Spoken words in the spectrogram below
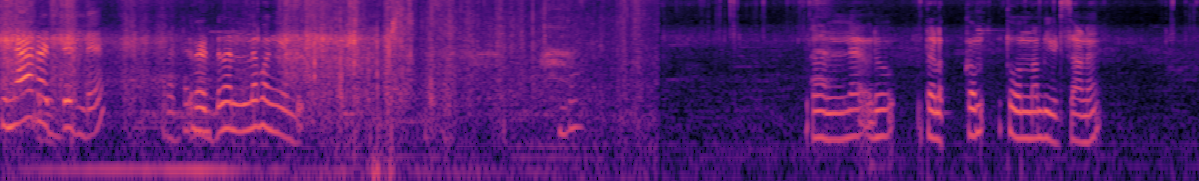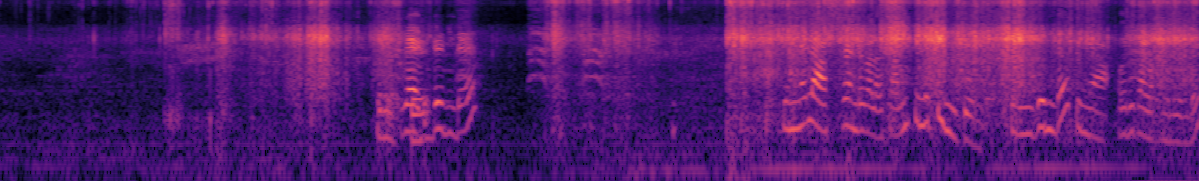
പിന്നെ റെഡ് ഉണ്ട്. റെഡ് നല്ല ഭംഗിയുണ്ട്. നല്ല ഒരു തിളക്കം തോന്നുന്ന ബീഡ്സ് ആണ് റെഡ് ഉണ്ട്. പിന്നെ ലാസ്റ്റ് രണ്ട് കളേഴ്സാണ് പിന്നെ പിങ്കും ഉണ്ട്. പിങ്ക് ഉണ്ട് പിന്നെ ഒരു കളർ കൂടി ഉണ്ട്.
